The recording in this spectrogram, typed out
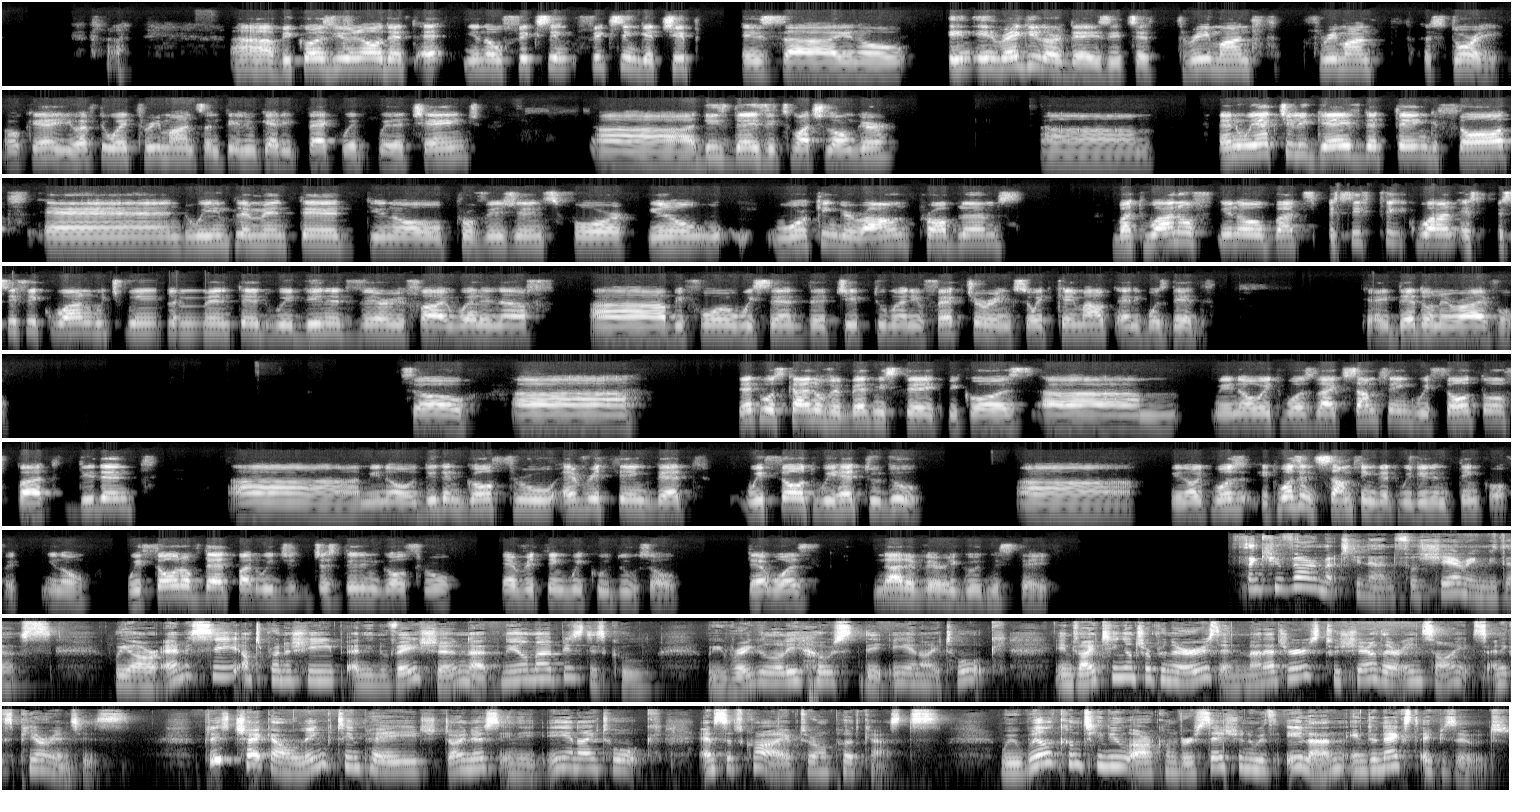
uh, because you know that uh, you know fixing fixing a chip is uh, you know in in regular days it's a three month three month story. Okay, you have to wait three months until you get it back with with a change. Uh, these days it's much longer. Um, and we actually gave the thing thought and we implemented you know provisions for you know working around problems but one of you know but specific one a specific one which we implemented we didn't verify well enough uh, before we sent the chip to manufacturing. So it came out and it was dead. Okay dead on arrival. So uh, that was kind of a bad mistake because um, you know it was like something we thought of but didn't um, you know, didn't go through everything that we thought we had to do. Uh, you know, it was it wasn't something that we didn't think of. It, you know, we thought of that, but we j- just didn't go through everything we could do. So that was not a very good mistake. Thank you very much, Ilan, for sharing with us. We are MSc Entrepreneurship and Innovation at Neoma Business School. We regularly host the ENI Talk, inviting entrepreneurs and managers to share their insights and experiences. Please check our LinkedIn page, join us in the ENI Talk, and subscribe to our podcasts. We will continue our conversation with Ilan in the next episode.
